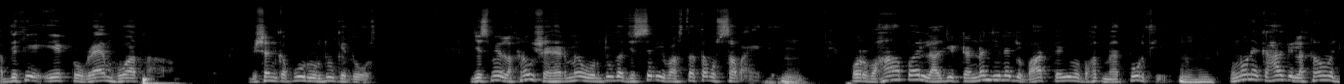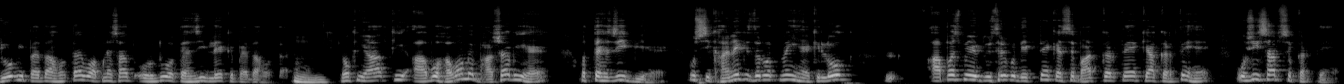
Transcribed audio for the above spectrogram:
अब देखिए एक प्रोग्राम हुआ था बिशन कपूर उर्दू के दोस्त जिसमें लखनऊ शहर में उर्दू का जिससे भी वास्ता था वो सब आए थे। हम्म, और वहाँ पर लालजी टंडन जी ने जो बात कही वो बहुत महत्वपूर्ण थी। उन्होंने कहा कि लखनऊ में जो भी पैदा होता है वो अपने साथ उर्दू और तहजीब लेके पैदा होता है। क्योंकि यहाँ की आबो हवा में भाषा भी है और तहजीब भी है। वो सिखाने की ज़रूरत नहीं है कि लोग आपस में एक दूसरे को देखते हैं कैसे बात करते हैं क्या करते हैं उसी हिसाब से करते हैं।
